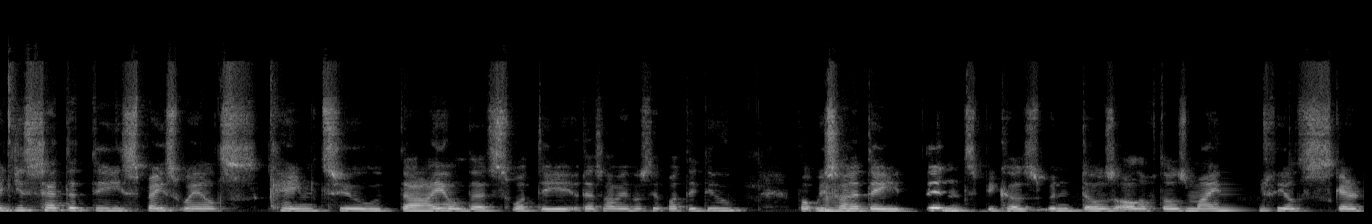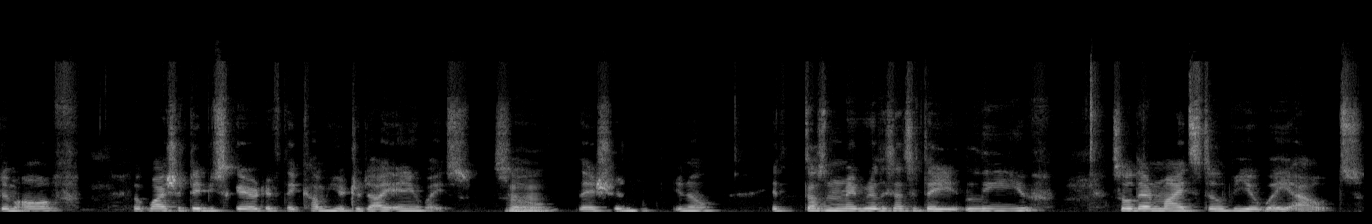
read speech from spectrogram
you said that the space whales came to Dial, that's what they that's obviously what they do. But we saw Mhm. that they didn't because when those all of those minefields scared them off. But why should they be scared if they come here to die anyways? So Mhm. they shouldn't, you know. It doesn't make really sense if they leave. So there might still be a way out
